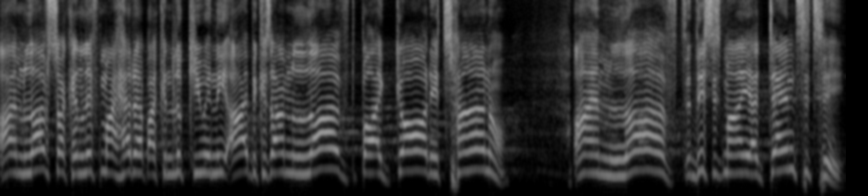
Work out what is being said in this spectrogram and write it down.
I'm loved so I can lift my head up, I can look you in the eye because I'm loved by God eternal. I'm loved. This is my identity.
